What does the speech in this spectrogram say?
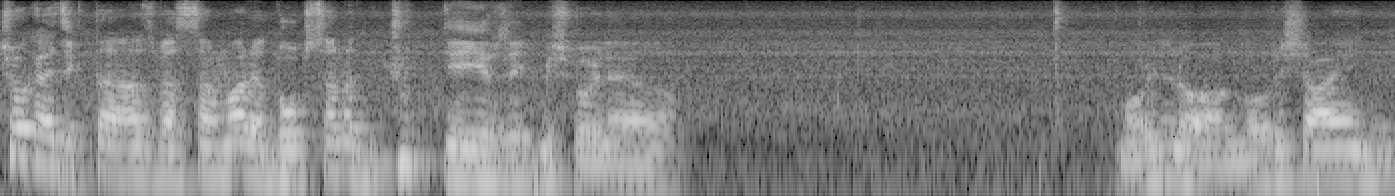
Çok acık daha az bassam var ya 90'a cuk diye girecekmiş böyle ya. Morillo, Nuri Şahin.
